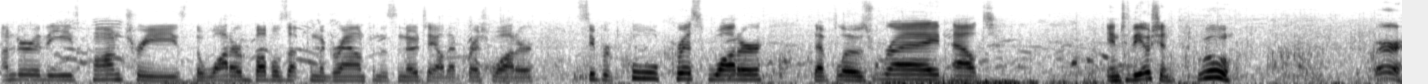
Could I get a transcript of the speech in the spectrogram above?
under these palm trees, the water bubbles up from the ground from the cenote, all that fresh water. Super cool, crisp water that flows right out into the ocean. Ooh. Burr.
